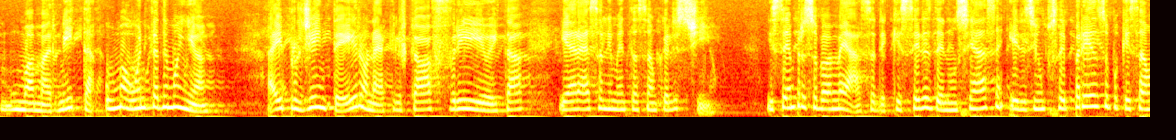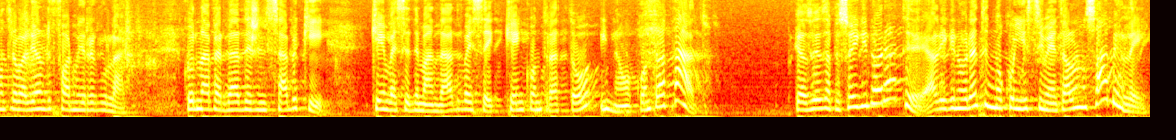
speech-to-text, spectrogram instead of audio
uma marmita, uma única de manhã. Aí para o dia inteiro, né, que ele ficava frio e tal, e era essa alimentação que eles tinham. E sempre sob a ameaça de que se eles denunciassem, eles iam ser presos porque estavam trabalhando de forma irregular. Quando na verdade a gente sabe que quem vai ser demandado vai ser quem contratou e não o contratado. Porque às vezes a pessoa é ignorante, ela é ignorante no conhecimento, ela não sabe a lei.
